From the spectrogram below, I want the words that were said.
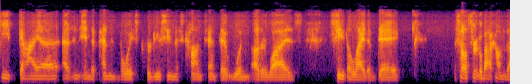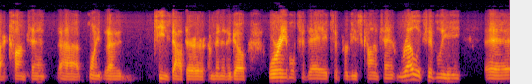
keep Gaia as an independent voice producing this content that wouldn't otherwise see the light of day so I'll circle back onto that content uh, point that I teased out there a minute ago. We're able today to produce content relatively uh,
